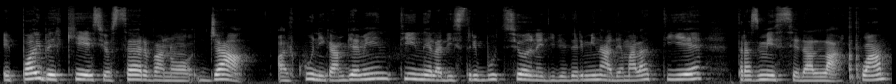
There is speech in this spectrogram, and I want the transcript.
e poi perché si osservano già alcuni cambiamenti nella distribuzione di determinate malattie trasmesse dall'acqua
